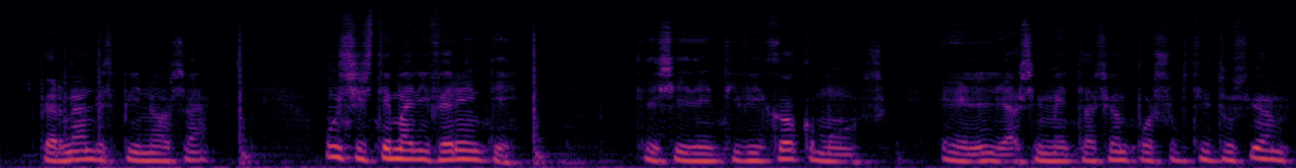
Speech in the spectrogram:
Fernando Espinosa, un sistema diferente que se identificó como la cimentación por sustitución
